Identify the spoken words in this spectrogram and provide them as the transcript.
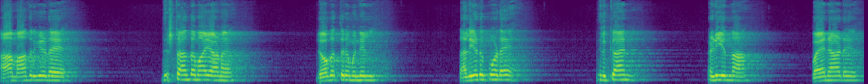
ആ മാതൃകയുടെ ദൃഷ്ടാന്തമായാണ് ലോകത്തിനു മുന്നിൽ തലയെടുപ്പോടെ നിൽക്കാൻ കഴിയുന്ന വയനാട്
